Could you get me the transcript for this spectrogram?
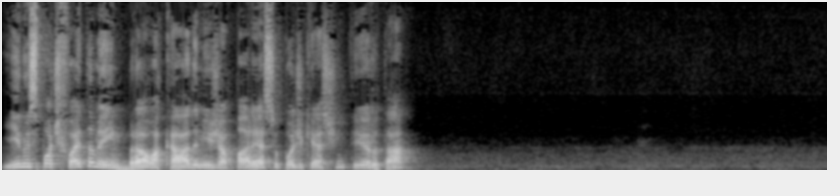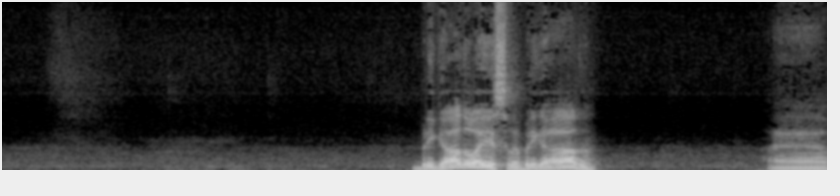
E no Spotify também, Brau Academy, já aparece o podcast inteiro, tá? Obrigado, Laísa. Obrigado. É...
